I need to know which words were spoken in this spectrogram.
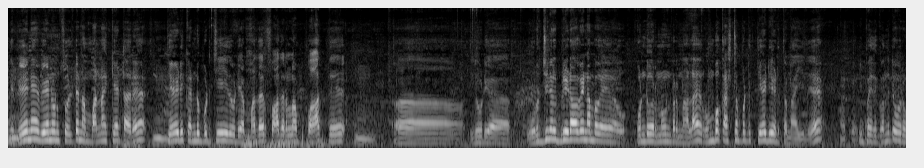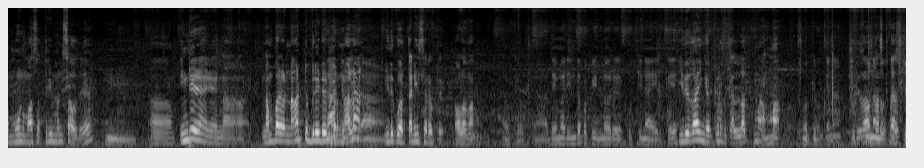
இது வேணே வேணும்னு சொல்லிட்டு நம்ம அண்ணா கேட்டாரு. தேடி கண்டுபிடிச்சி இதோடைய மதர் ஃபாதர் எல்லாம் பார்த்து இதோடைய ஒரிஜினல் ப்ரீடாகவே நம்ம கொண்டு வரணுன்றனால ரொம்ப கஷ்டப்பட்டு தேடி எடுத்த நாய் இது. இப்போ இதுக்கு வந்துட்டு ஒரு மூணு மாதம் த்ரீ மந்த்ஸ் ஆகுது. இந்திய நம்ம நாட்டு பிரீடுன்றதுனால இதுக்கு ஒரு தனி சிறப்பு அவ்வளோதான் ஓகே ஓகே. அதே மாதிரி இந்த பக்கம் இன்னொரு குட்டி நாய் இருக்கு. இதுதான் இங்கே இருக்கிறதுக்கு எல்லாத்துக்குமே அம்மா. ஓகே ஓகேண்ணா இதுதான் நம்ம ஃபர்ஸ்ட்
